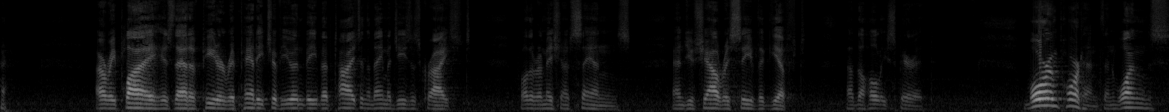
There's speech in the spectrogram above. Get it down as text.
Our reply is that of Peter Repent, each of you, and be baptized in the name of Jesus Christ for the remission of sins, and you shall receive the gift of the Holy Spirit. More important than one's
